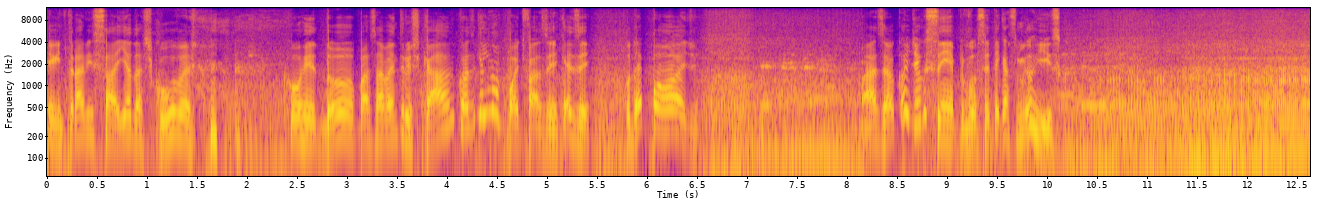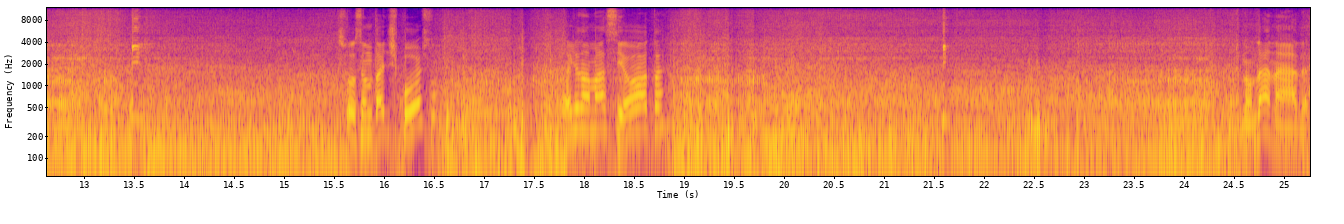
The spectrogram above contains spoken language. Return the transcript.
Eu entrava e saía das curvas, corredor, passava entre os carros, coisa que ele não pode fazer. Quer dizer, poder pode. Mas é o que eu digo sempre, você tem que assumir o risco. Se você não está disposto, ande na maciota. Não dá nada.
